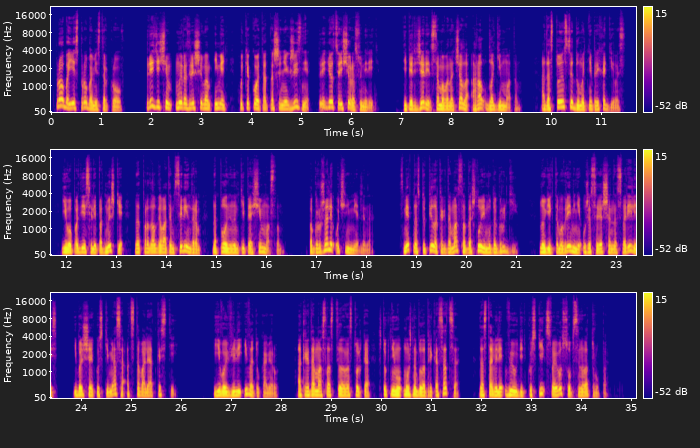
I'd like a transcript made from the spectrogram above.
Проба есть проба, мистер Кроув. Прежде чем мы разрешим вам иметь хоть какое-то отношение к жизни, придется еще раз умереть. Теперь Джерри с самого начала орал благим матом. О достоинстве думать не приходилось. Его подвесили под мышки над продолговатым цилиндром, наполненным кипящим маслом. Погружали очень медленно. Смерть наступила, когда масло дошло ему до груди. Ноги к тому времени уже совершенно сварились, и большие куски мяса отставали от костей. Его ввели и в эту камеру. А когда масло остыло настолько, что к нему можно было прикасаться, заставили выудить куски своего собственного трупа.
